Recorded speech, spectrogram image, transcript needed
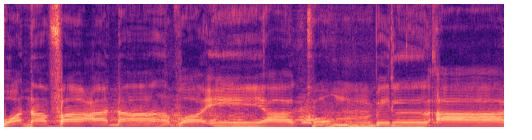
ونفعنا وإياكم بالآيات.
